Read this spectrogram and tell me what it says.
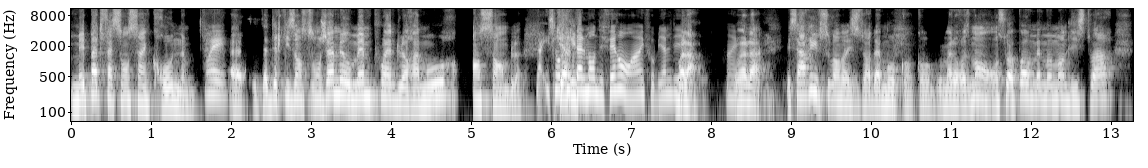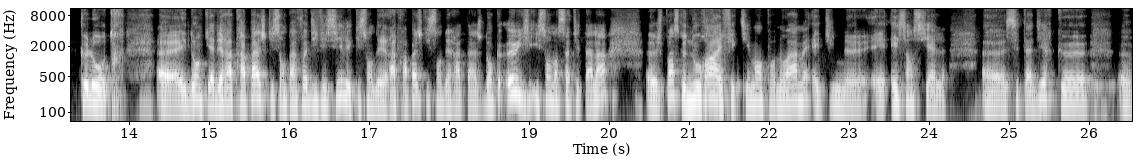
mais pas de façon synchrone. C'est-à-dire qu'ils en sont jamais au même point de leur amour ensemble. Bah, ils sont totalement arrive... différents, hein, il faut bien le dire. Voilà, Voilà. Et ça arrive souvent dans les histoires d'amour qu'on, qu malheureusement on soit pas au même moment de l'histoire que l'autre. Euh, et donc il y a des rattrapages qui sont parfois difficiles et qui sont des rattrapages qui sont des ratages. Donc eux ils, ils sont dans cet état-là. Euh, je pense que Noura effectivement pour Noam est une est essentielle. Euh, c'est-à-dire que euh,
